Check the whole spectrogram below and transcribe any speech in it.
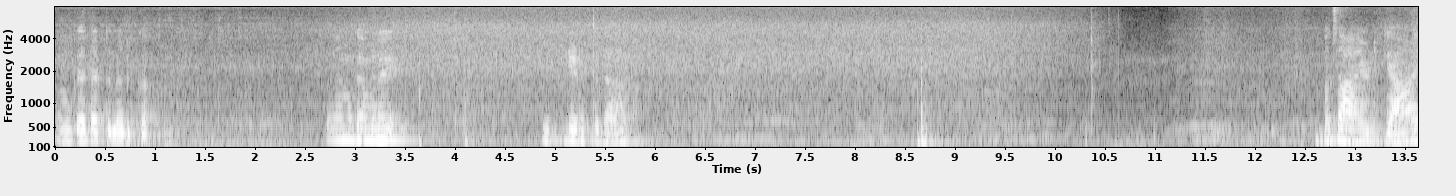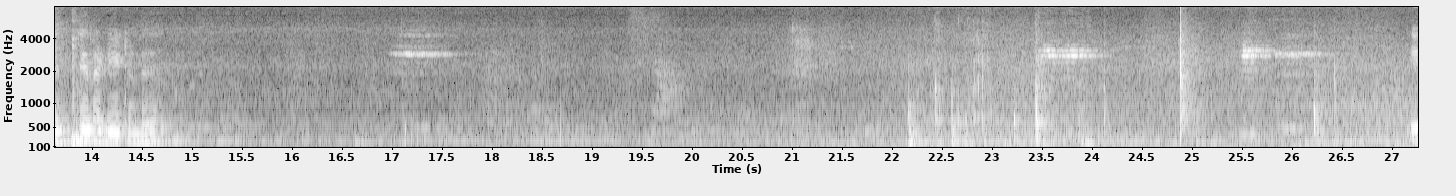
നമുക്ക് നമുക്കത് തട്ടുന്നെടുക്കാം അപ്പോൾ നമുക്ക് നമ്മൾ ഇഡ്ഡലി എടുത്തതാ. അപ്പോൾ ചായ ഇട്ടിക്കാം ഇഡ്ഡലി റെഡി ആയിട്ടുണ്ട്. ഈ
